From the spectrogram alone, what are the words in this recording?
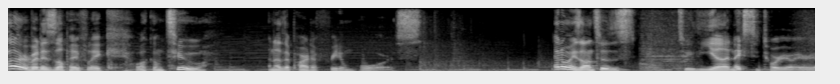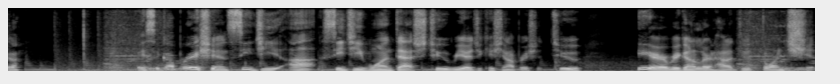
Hello everybody, this is Flake. Welcome to another part of Freedom Wars. Anyways, on to, this, to the uh, next tutorial area. Basic Operation CG, uh, CG1-2 Re-Education Operation 2. Here, we're going to learn how to do thorn shit.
